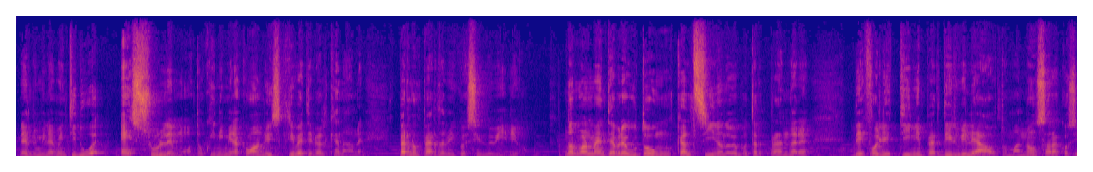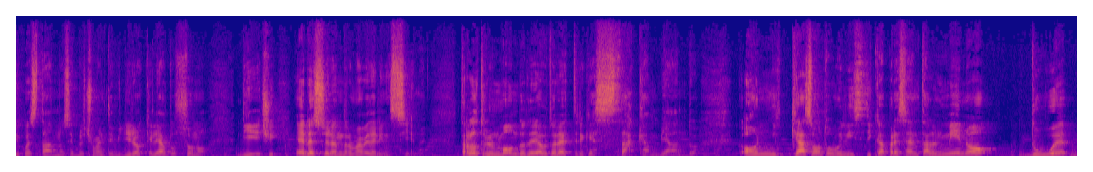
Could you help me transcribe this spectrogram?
nel 2022 e sulle moto, quindi mi raccomando iscrivetevi al canale per non perdervi questi due video. Normalmente avrei avuto un calzino dove poter prendere dei fogliettini per dirvi le auto, ma non sarà così quest'anno, semplicemente vi dirò che le auto sono 10 e adesso le andremo a vedere insieme. Tra l'altro il mondo delle auto elettriche sta cambiando, ogni casa automobilistica presenta almeno due,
